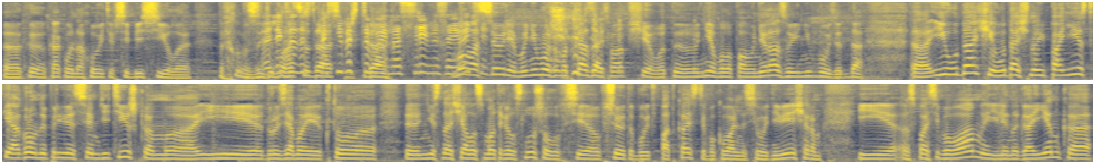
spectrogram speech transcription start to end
как вы находите в себе силы заниматься. Александр, да, спасибо, что да. вы нас все время Мы вас зовете. все время, мы не можем отказать вообще. Вот э, не было, по-моему, ни разу и не будет, да. Э, И удачи, удачной поездки. Огромный привет всем детишкам. э, И, друзья мои, кто не сначала смотрел, слушал, все, все это будет в подкасте буквально сегодня вечером. И спасибо вам, Елена Гаенко,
